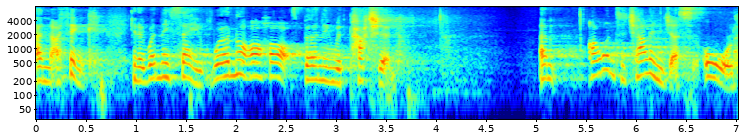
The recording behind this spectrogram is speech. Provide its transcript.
and I think, you know, when they say, we're not our hearts burning with passion, um, I want to challenge us all.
